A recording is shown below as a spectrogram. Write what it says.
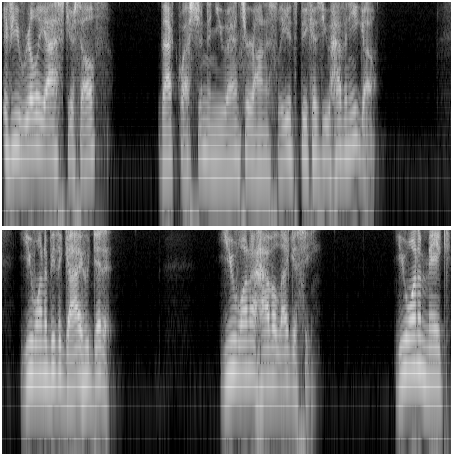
if you really ask yourself that question and you answer honestly, it's because you have an ego. You want to be the guy who did it. You want to have a legacy. You want to make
